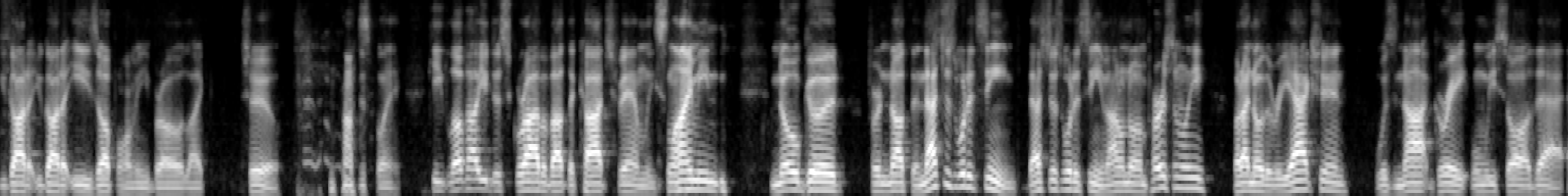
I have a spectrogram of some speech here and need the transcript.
you gotta, you gotta ease up on me, bro. Like, Chill. I'm just playing. Keith, love how you describe about the Koch family. Slimy, no good for nothing. That's just what it seemed. That's just what it seemed. I don't know him personally, but I know the reaction was not great when we saw that.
